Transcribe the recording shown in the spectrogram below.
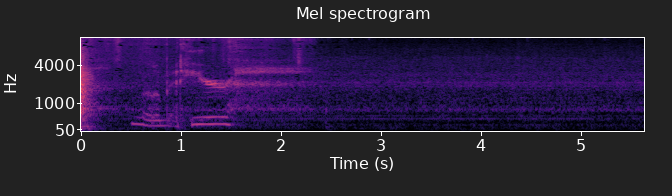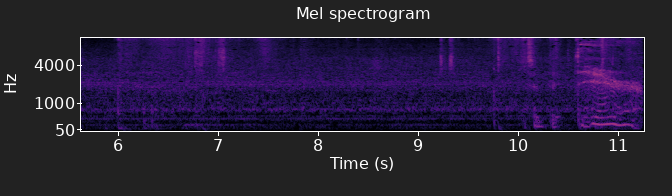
A little bit here. It's a bit there.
